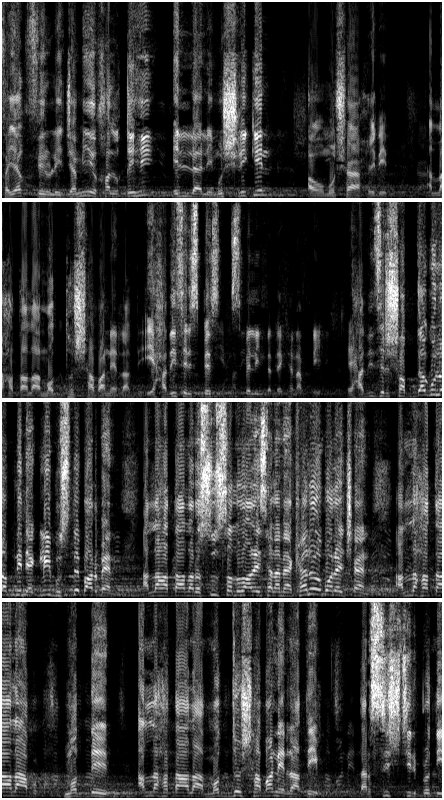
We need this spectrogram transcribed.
فيغفر لجميع خلقه إلا لمشرك أو مشاهد আল্লাহ তাআলা মধ্য শাবানের রাতে এই হাদিসের স্পেলিংটা দেখেন আপনি এই হাদিসের শব্দগুলো আপনি দেখলেই বুঝতে পারবেন আল্লাহ তাআলা রাসূল সাল্লাল্লাহু আলাইহি সাল্লাম এখানেও বলেছেন আল্লাহ তাআলা মধ্যে আল্লাহ তাআলা মধ্য শাবানের রাতে তার সৃষ্টির প্রতি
